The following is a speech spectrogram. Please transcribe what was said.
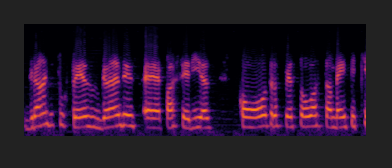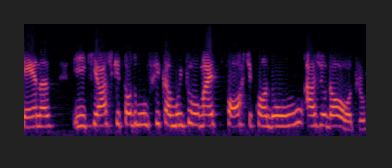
grandes surpresas, grandes é, parcerias com outras pessoas também pequenas e que eu acho que todo mundo fica muito mais forte quando um ajuda o outro.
